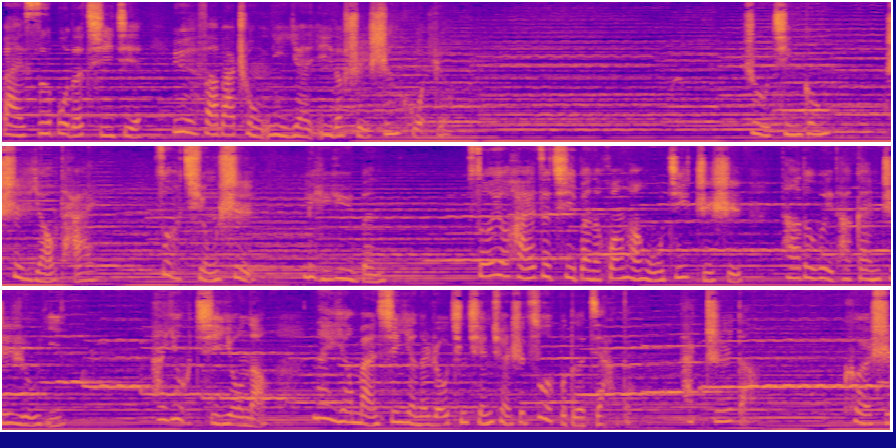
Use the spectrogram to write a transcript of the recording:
百思不得其解，越发把宠溺演绎的水深火热。入清宫，侍瑶台，做穷事。立玉门，所有孩子气般的荒唐无稽之事，他都为他甘之如饴。他又气又恼，那样满心眼的柔情缱绻是做不得假的。他知道，可是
